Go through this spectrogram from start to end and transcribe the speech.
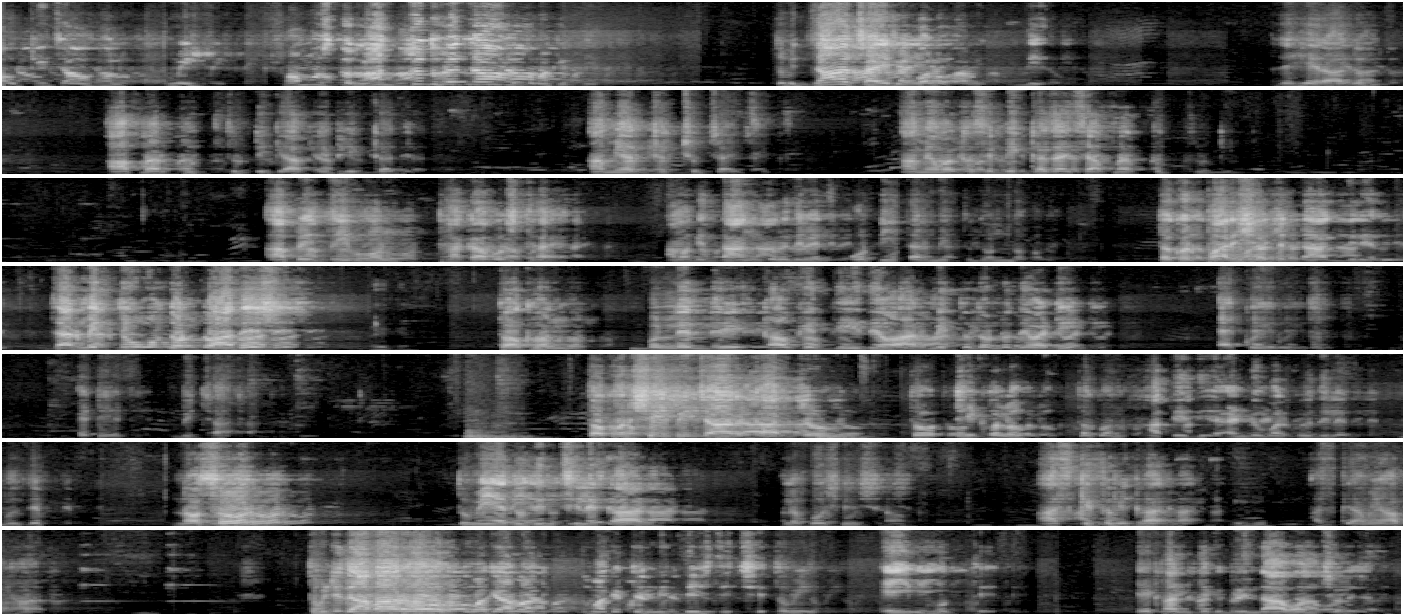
চাও কি চাও বলো? তুমি সমস্ত রাজ্য ধরে যাও আমি তোমাকে দিয়ে। তুমি যা চাইবে বলো আমি দিয়ে দেবো। যে হে রাজন আপনার পুত্রটিকে আপনি ভিক্ষা দেন। আমি আর কিচ্ছু চাইছি আমি আমার কাছে ভিক্ষা চাইছি আপনার পুত্রটি আপনি জীবন থাকা অবস্থায় আমাকে দান করে দেবেন ওটি তার মৃত্যুদণ্ড হবে। তখন পারিষদের ডাক দিলেন যার মৃত্যু দণ্ড আদেশ তখন বললেন যে, কাউকে দিয়ে দেওয়া আর মৃত্যুদণ্ড দেওয়াটি একই এটি বিচার। তখন সেই বিচার কার্য তো ঠিক হলো। তখন হাতে দিয়ে হ্যান্ড ওভার করে দিলেন। বলতে নসর, তুমি এতদিন ছিলে কার? বলে হোসেন শাহ আজকে তুমি কার? আজকে আমি আপনার। তুমি যদি আমার হও, তোমাকে আমার, তোমাকে একটা নির্দেশ দিচ্ছি, তুমি এই মুহূর্তে এখান থেকে বৃন্দাবন চলে যাবে।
